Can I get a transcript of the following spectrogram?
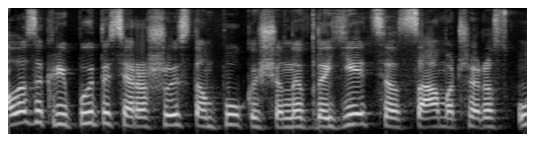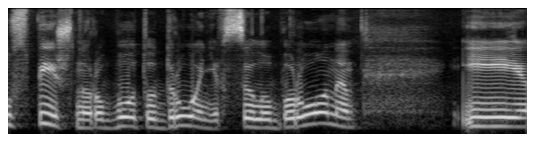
Але закріпитися рашистам поки що не вдається саме через успішну роботу дронів сил оборони. І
